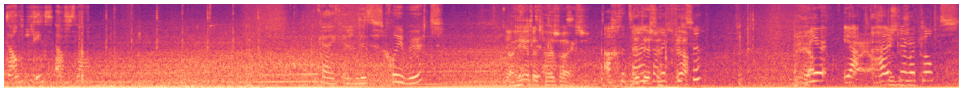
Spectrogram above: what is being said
dan links afslaan. Kijk, dit is een goede buurt. Ja, hier dit huis rechts. Achtertuin, zag ik fietsen? Ja. Hier, ja, ja huisnummer klopt.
